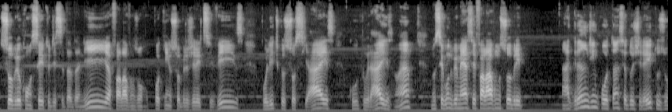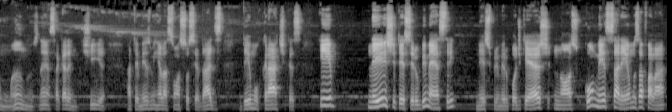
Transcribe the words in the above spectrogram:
sobre o conceito de cidadania, falávamos um pouquinho sobre os direitos civis, políticos sociais, culturais, não é? No segundo bimestre falávamos sobre a grande importância dos direitos humanos, né? Essa garantia até mesmo em relação às sociedades democráticas. E neste terceiro bimestre, neste primeiro podcast, nós começaremos a falar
